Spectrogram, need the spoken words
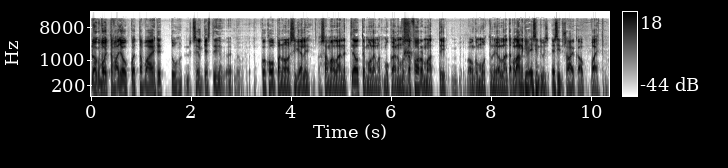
No onko voittavaa joukkuetta vaihdettu? Selkeästi kokoonpano on sikäli samanlainen, että te olette molemmat mukana, mutta formaatti onko muuttunut jollain tavalla? Ainakin esitysaika on vaihtunut.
